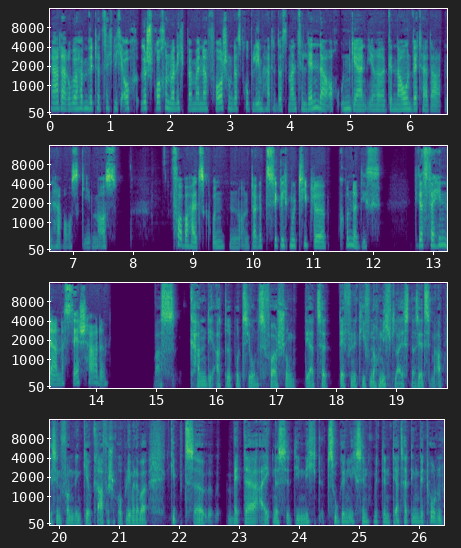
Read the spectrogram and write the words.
Ja, darüber haben wir tatsächlich auch gesprochen, weil ich bei meiner Forschung das Problem hatte, dass manche Länder auch ungern ihre genauen Wetterdaten herausgeben, aus Vorbehaltsgründen. Und da gibt es wirklich multiple Gründe, die's, die das verhindern. Das ist sehr schade. Was kann die Attributionsforschung derzeit definitiv noch nicht leisten. Also jetzt mal abgesehen von den geografischen Problemen, aber gibt es äh, Wetterereignisse, die nicht zugänglich sind mit den derzeitigen Methoden?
